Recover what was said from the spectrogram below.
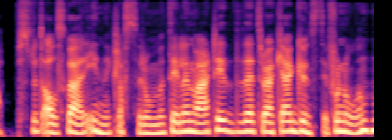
absolutt alle skal være inne i klasserommet til enhver tid. Det tror jeg ikke er gunstig for noen.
